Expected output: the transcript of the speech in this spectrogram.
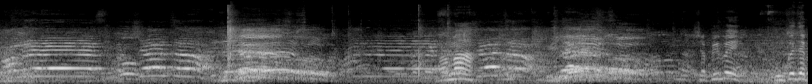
काँग्रेस पक्षाचा मामा। शफी भाई उनको जब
